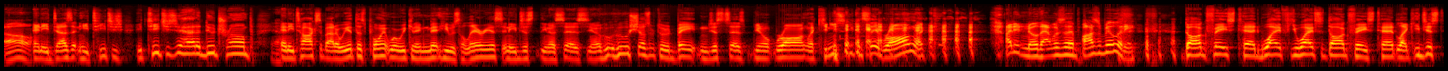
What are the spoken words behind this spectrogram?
Oh. And he does it and he teaches he teaches you how to do Trump. And he talks about are we at this point where we can admit he was hilarious and he just, you know, says, you know, who who shows up to a debate and just says, you know, wrong. Like can you you can say wrong? Like I didn't know that was a possibility. dog face Ted, wife, your wife's a dog face Ted. Like he just,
